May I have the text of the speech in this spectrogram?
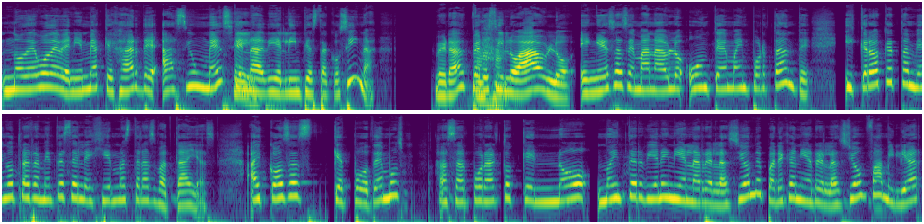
no debo de venirme a quejar de hace un mes que nadie limpia esta cocina. ¿Verdad? Pero si lo hablo, en esa semana hablo un tema importante. Y creo que también otra herramienta es elegir nuestras batallas. Hay cosas que podemos pasar por alto que no, no intervienen ni en la relación de pareja, ni en relación familiar,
